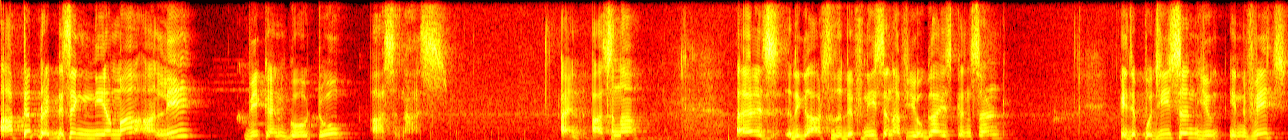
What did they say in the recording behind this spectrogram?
After practicing niyama only, we can go to asanas. And asana, as regards to the definition of yoga is concerned, is a position you, in which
